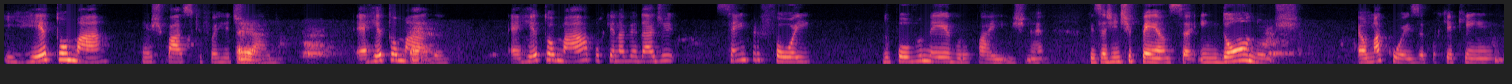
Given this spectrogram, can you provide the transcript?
e retomar um espaço que foi retirado. É, é retomada. É. é retomar, porque na verdade sempre foi do povo negro o país, né? Porque se a gente pensa em donos, é uma coisa, porque quem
